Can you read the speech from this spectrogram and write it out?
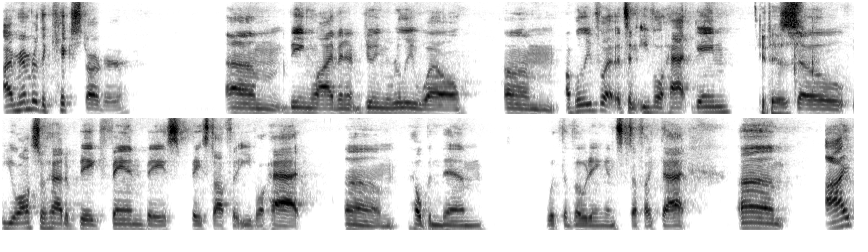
I remember the Kickstarter um being live and it doing really well. Um I believe what it's an Evil Hat game. It is. So you also had a big fan base based off of Evil Hat, um, helping them with the voting and stuff like that. Um, I,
